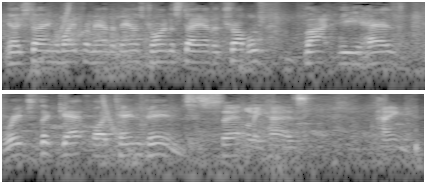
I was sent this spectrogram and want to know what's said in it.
you know, staying away from out of bounds, trying to stay out of trouble. But he has bridged the gap by 10 pins. Certainly has. Paeng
